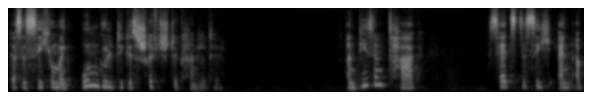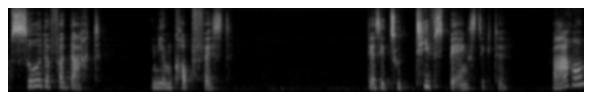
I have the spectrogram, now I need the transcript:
dass es sich um ein ungültiges Schriftstück handelte. An diesem Tag setzte sich ein absurder Verdacht in ihrem Kopf fest, der sie zutiefst beängstigte. Warum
